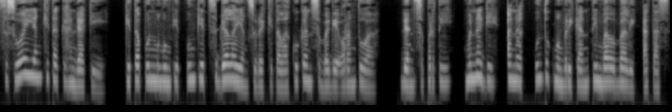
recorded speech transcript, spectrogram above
Sesuai yang kita kehendaki, kita pun mengungkit-ungkit segala yang sudah kita lakukan sebagai orang tua, dan seperti menagih anak untuk memberikan timbal balik atas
